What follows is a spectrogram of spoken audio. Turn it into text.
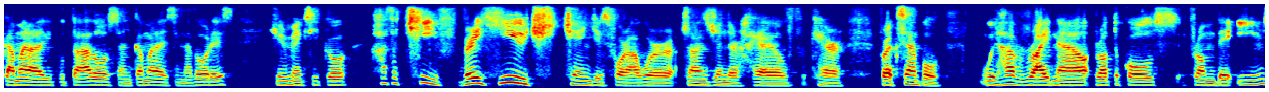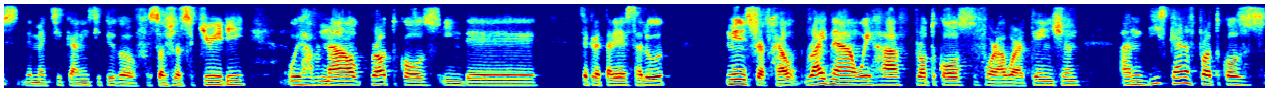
Cámara de Diputados and Cámara de Senadores here in Mexico has achieved very huge changes for our transgender health care. For example, we have right now protocols from the IMSS, the Mexican Institute of Social Security. We have now protocols in the Secretaría de Salud, Ministry of Health. Right now, we have protocols for our attention. And these kind of protocols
